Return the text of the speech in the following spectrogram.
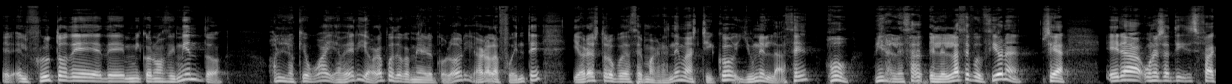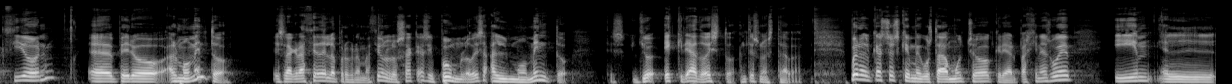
El, fruto de mi conocimiento. ¡Hola, qué guay! A ver, y ahora puedo cambiar el color, y ahora la fuente, y ahora esto lo puedo hacer más grande, más chico, y un enlace. ¡Oh! mira, el enlace funciona. O sea, era una satisfacción, eh, pero al momento. Es la gracia de la programación, lo sacas y ¡pum! lo ves al momento. yo he creado esto, antes no estaba. Bueno, el caso es que me gustaba mucho crear páginas web y el,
